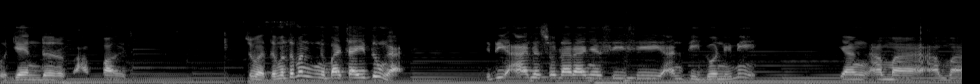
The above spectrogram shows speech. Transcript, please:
ke gender, ke apa gitu. Coba teman-teman ngebaca itu nggak? Jadi ada saudaranya si si Antigon ini yang ama ama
